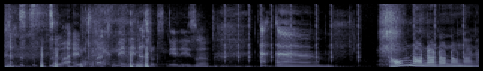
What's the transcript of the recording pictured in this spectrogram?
Das ist so einfach. Nee, nee, das funktioniert nicht so. Äh, äh. Oh, no, no, no, no, no, no, no.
